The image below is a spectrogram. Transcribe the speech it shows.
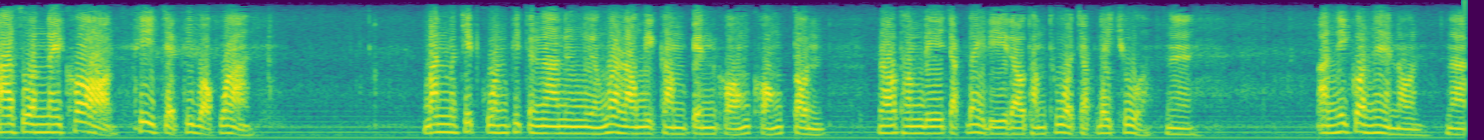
อาส่วนในข้อที่เจ็ดที่บอกว่ามันมาชิดควรพิจารณาเนืองๆว่าเรามีกรรมเป็นของของตน เราทำดีจักได้ดี เราทำชั่วจักได้ชั่วนะอันนี้ก็แน่นอนนะ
